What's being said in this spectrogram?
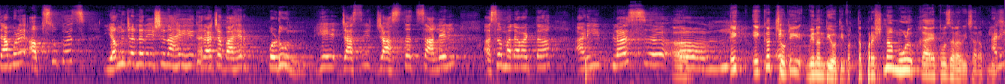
त्यामुळे आपसुकच यंग जनरेशन आहे हे घराच्या बाहेर पडून हे जास्तीत जास्त चालेल असं मला वाटतं. आणि प्लस एक एकच छोटी विनंती होती. फक्त प्रश्न मूळ काय तो जरा विचारा प्लीज आणि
